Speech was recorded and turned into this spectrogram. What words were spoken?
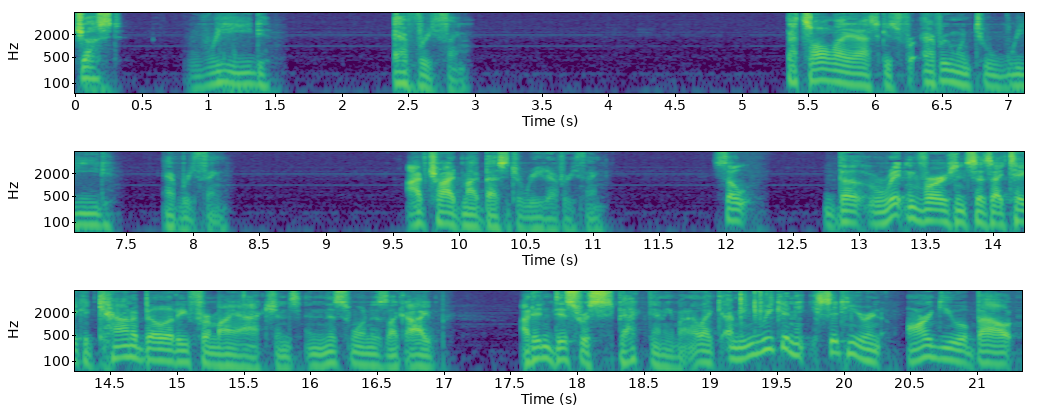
Just read everything. That's all I ask is for everyone to read everything. I've tried my best to read everything. So the written version says I take accountability for my actions, and this one is like I I didn't disrespect anybody. Like I mean, we can sit here and argue about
